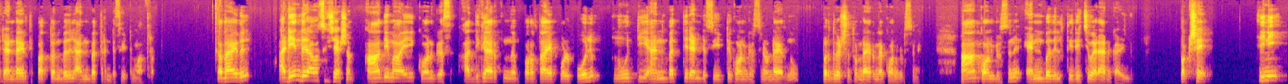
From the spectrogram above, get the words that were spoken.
രണ്ടായിരത്തി പത്തൊൻപതിൽ അൻപത്തിരണ്ട് സീറ്റ് മാത്രം. അതായത് അടിയന്തരാവസ്ഥയ്ക്ക് ശേഷം ആദ്യമായി കോൺഗ്രസ് അധികാരത്തിൽ നിന്ന് പുറത്തായപ്പോൾ പോലും നൂറ്റി അൻപത്തിരണ്ട് സീറ്റ് കോൺഗ്രസിനുണ്ടായിരുന്നു പ്രതിപക്ഷത്തുണ്ടായിരുന്ന കോൺഗ്രസിന്. ആ കോൺഗ്രസിന് എൺപതിൽ തിരിച്ചു വരാൻ കഴിഞ്ഞു. പക്ഷേ ഇനി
